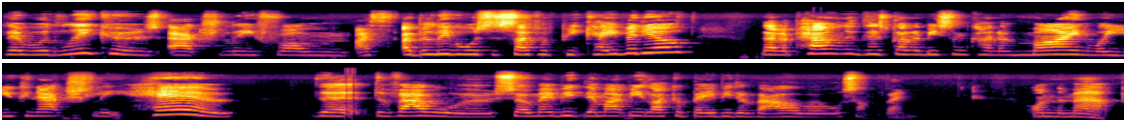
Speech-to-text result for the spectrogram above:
there were leakers actually from I th- I believe it was the Cypher PK video that apparently there's gonna be some kind of mine where you can actually hear the devourer. So maybe there might be like a baby devourer or something on the map.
